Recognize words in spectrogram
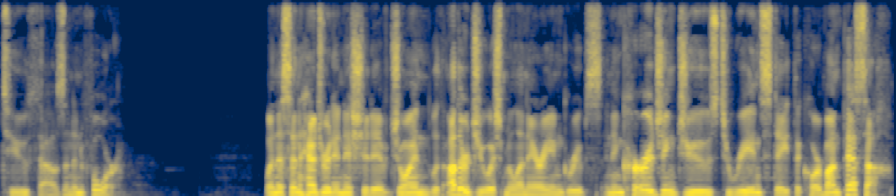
2004. When the Sanhedrin Initiative joined with other Jewish millenarian groups in encouraging Jews to reinstate the Korban Pesach.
